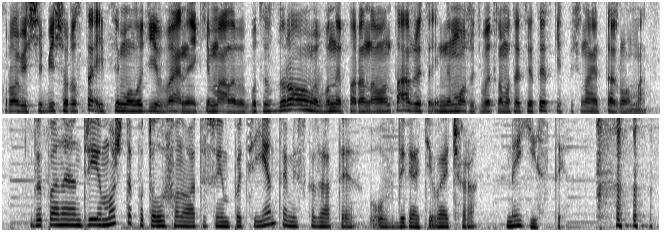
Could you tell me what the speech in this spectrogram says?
крові ще більше росте, і ці молоді вени, які мали би бути здоровими, вони перенавантажуються і не можуть витримати ці тиски і починають теж ламатися. Ви, пане Андрію, можете потелефонувати своїм пацієнтам і сказати о, в 9 вечора не їсти?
